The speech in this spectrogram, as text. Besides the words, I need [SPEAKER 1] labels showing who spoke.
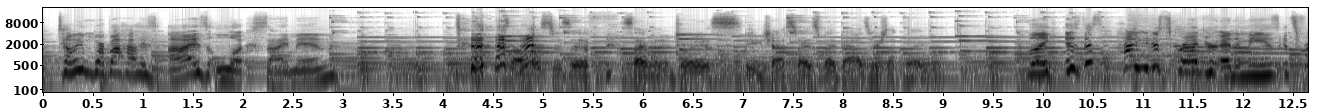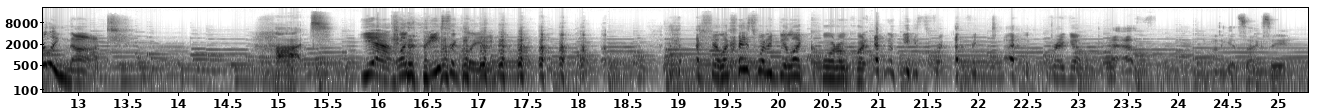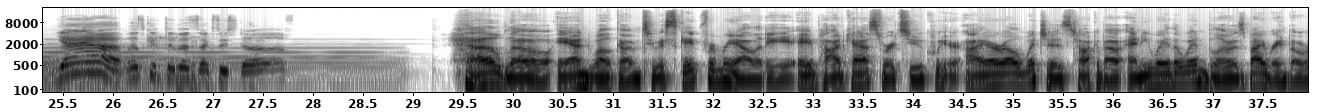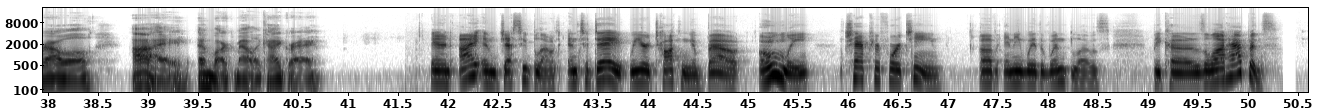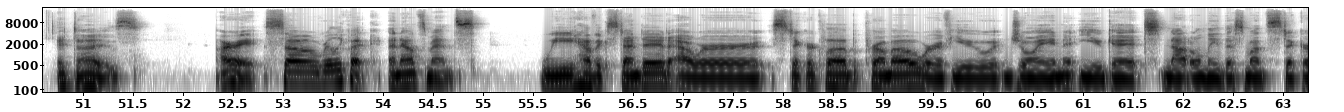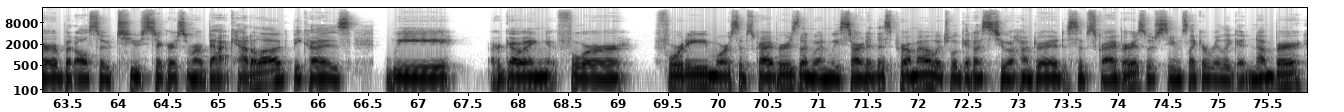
[SPEAKER 1] Uh, tell me more about how his eyes look, Simon.
[SPEAKER 2] It's almost as if Simon enjoys being chastised by Baz or something.
[SPEAKER 1] Like, is this how you describe your enemies? It's really not.
[SPEAKER 2] Hot.
[SPEAKER 1] Yeah, like basically. I feel like I just want to be like quote unquote enemies for every time we bring up Baz.
[SPEAKER 2] You want to get sexy?
[SPEAKER 1] Yeah, let's get to the sexy stuff.
[SPEAKER 3] Hello, and welcome to Escape from Reality, a podcast where two queer IRL witches talk about Any Way the Wind Blows by Rainbow Rowell. I am Lark Malachi Gray.
[SPEAKER 1] And I am Jesse Blount, and today we are talking about only chapter 14 of Any Way the Wind Blows, because a lot happens.
[SPEAKER 3] It does. All right, so really quick announcements. We have extended our sticker club promo where if you join, you get not only this month's sticker, but also two stickers from our back catalog because we are going for 40 more subscribers than when we started this promo, which will get us to 100 subscribers, which seems like a really good number.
